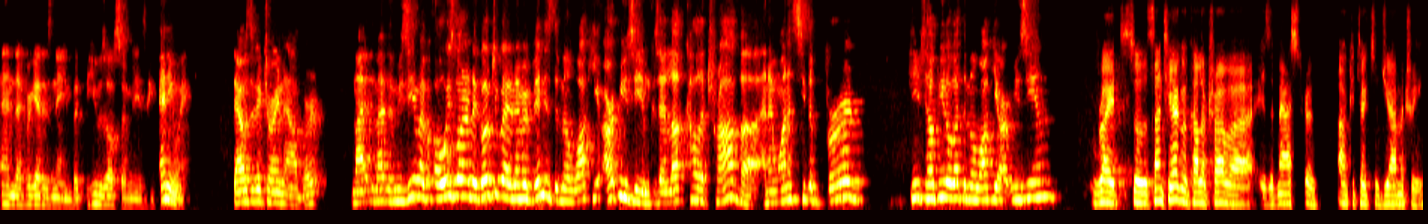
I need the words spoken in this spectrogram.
And I forget his name, but he was also amazing. Anyway, that was the Victorian Albert. My, my the museum I've always wanted to go to, but I've never been, is the Milwaukee Art Museum because I love Calatrava and I want to see the bird. Can you tell people about the Milwaukee Art Museum? Right. So the Santiago Calatrava is a master of architectural geometry,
